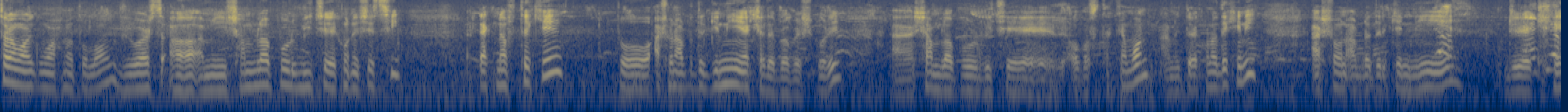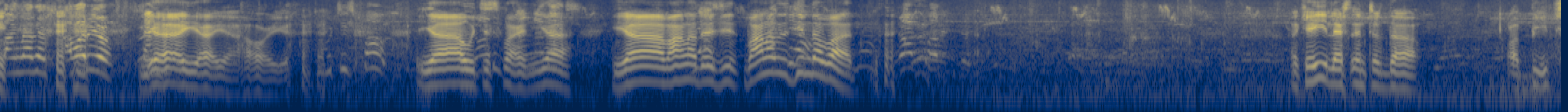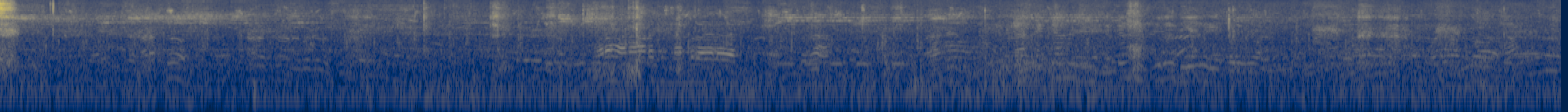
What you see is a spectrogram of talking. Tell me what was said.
আসসালামু আলাইকুম রহমতুল্লাহ। ভিউয়ার্স আমি শামলাপুর বিচে এখন এসেছি টেকনাফ থেকে। তো আসুন আপনাদেরকে নিয়ে একসাথে প্রবেশ করি। শামলাপুর বিচের অবস্থা কেমন? আমি তো এখনও দেখিনি। আসুন আপনাদেরকে নিয়ে. How are you? Yeah yeah yeah Which is. ইয়া ইয়া ইয়া বাংলাদেশ বাংলাদেশ জিন্দাবাদ। Okay, let's enter the uh, beach.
